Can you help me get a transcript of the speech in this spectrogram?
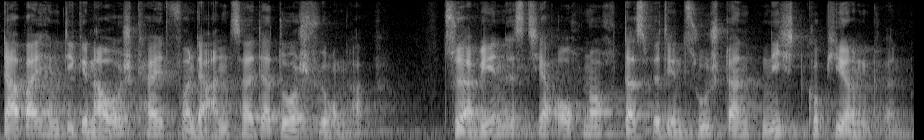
Dabei hängt die Genauigkeit von der Anzahl der Durchführungen ab. Zu erwähnen ist hier auch noch, dass wir den Zustand nicht kopieren können.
